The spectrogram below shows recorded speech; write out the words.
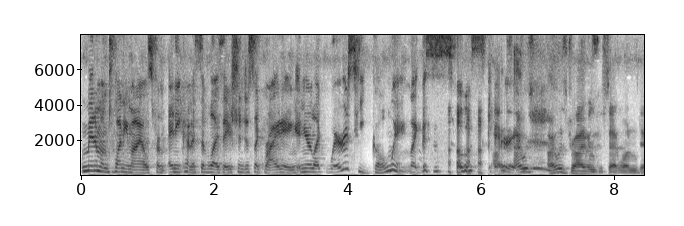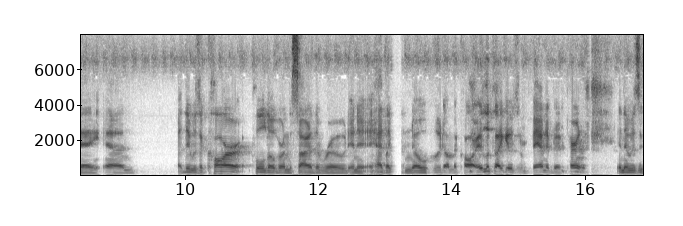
minimum twenty miles from any kind of civilization, just like riding, and you're like, where is he going? Like this is so scary. I, I was I was driving to set one day and there was a car pulled over on the side of the road and it had like no hood on the car. It looked like it was an abandoned but apparently and there was a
